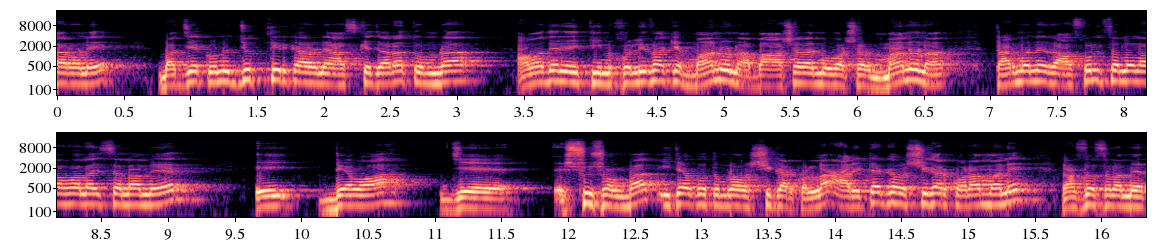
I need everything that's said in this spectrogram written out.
কারণে বা যে কোনো যুক্তির কারণে আজকে যারা তোমরা আমাদের এই তিন খলিফাকে মানো না বা আশারায় মুবাসর মানো না তার মানে রাসুল সাল্লাহ আলাইসাল্লামের এই দেওয়া যে সুসংবাদ, এটাকে তোমরা অস্বীকার করলা। আর এটাকে অস্বীকার করা মানে রাসুল সাল্লামের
